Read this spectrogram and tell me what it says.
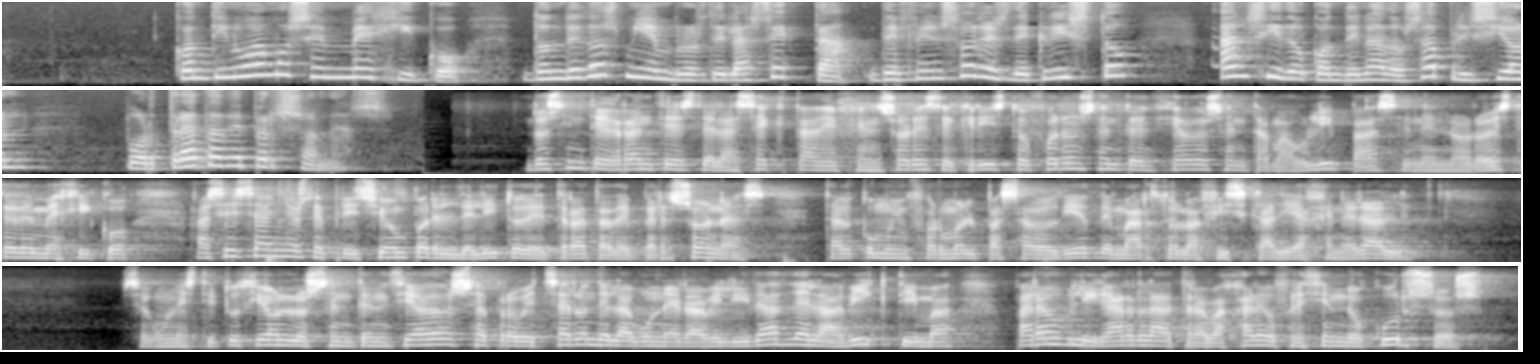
Continuamos en México, donde dos miembros de la secta Defensores de Cristo han sido condenados a prisión por trata de personas. Dos integrantes de la secta Defensores de Cristo fueron sentenciados en Tamaulipas, en el noroeste de México, a seis años de prisión por el delito de trata de personas, tal como informó el pasado 10 de marzo la Fiscalía General. Según la institución, los sentenciados se aprovecharon de la vulnerabilidad de la víctima para obligarla a trabajar ofreciendo cursos.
